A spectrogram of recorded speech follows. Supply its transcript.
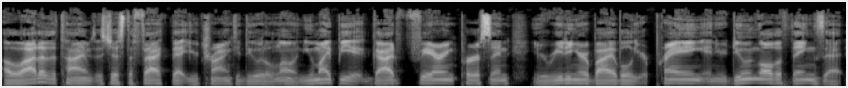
a lot of the times it's just the fact that you're trying to do it alone. You might be a God fearing person. You're reading your Bible, you're praying and you're doing all the things that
